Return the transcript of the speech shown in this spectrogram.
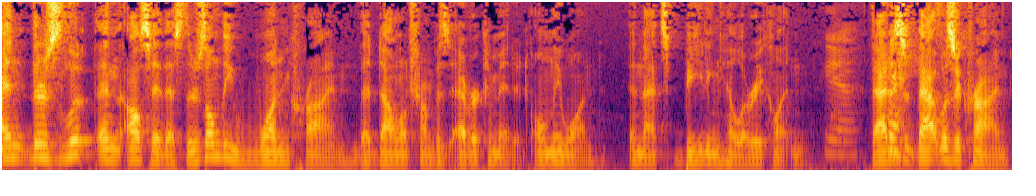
And there's, and I'll say this: there's only one crime that Donald Trump has ever committed, only one, and that's beating Hillary Clinton. Yeah. That is Right. that was a crime.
